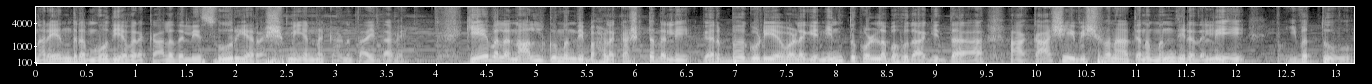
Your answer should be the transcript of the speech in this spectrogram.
ನರೇಂದ್ರ ಮೋದಿಯವರ ಕಾಲದಲ್ಲಿ ಸೂರ್ಯ ರಶ್ಮಿಯನ್ನು ಕಾಣ್ತಾ ಇದ್ದಾವೆ. ಕೇವಲ ನಾಲ್ಕು ಮಂದಿ ಬಹಳ ಕಷ್ಟದಲ್ಲಿ ಗರ್ಭಗುಡಿಯ ಒಳಗೆ ನಿಂತುಕೊಳ್ಳಬಹುದಾಗಿದ್ದ ಆ ಕಾಶಿ ವಿಶ್ವನಾಥನ ಮಂದಿರದಲ್ಲಿ ಇವತ್ತು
